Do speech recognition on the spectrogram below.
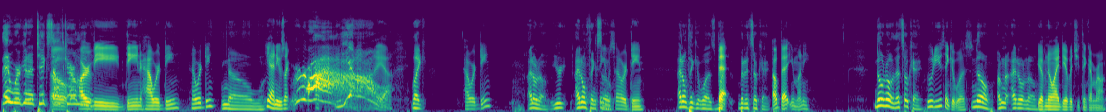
Then we're gonna take oh, South oh, Carolina. Harvey Dean, Howard Dean, Howard Dean. No. Yeah, and he was like, Yeah. yeah, Like Howard Dean. I don't know. You're. I don't think I think so. it was Howard Dean. I don't think it was. Bet. But, but it's okay. I'll bet you money. No, no, that's okay. Who do you think it was? No, I'm not. I don't know. You have no idea, but you think I'm wrong.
